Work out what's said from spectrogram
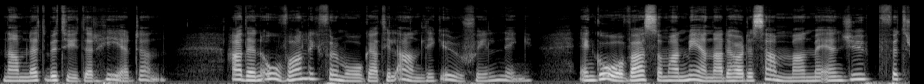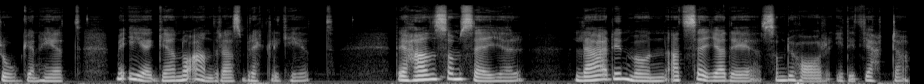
namnet betyder herden, hade en ovanlig förmåga till andlig urskiljning, en gåva som han menade hörde samman med en djup förtrogenhet med egen och andras bräcklighet. Det är han som säger Lär din mun att säga det som du har i ditt hjärta.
